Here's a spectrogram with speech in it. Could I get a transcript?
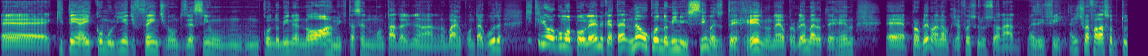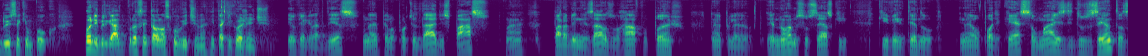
é, que tem aí como linha de frente, vamos dizer assim, um, um condomínio enorme que está sendo montado ali na, no bairro Ponta Aguda, que criou alguma polêmica até, não o condomínio em si, mas o terreno, né? O problema era o terreno. É, problema não, que já foi solucionado. Mas enfim, a gente vai falar sobre tudo isso aqui um pouco. Rony, obrigado por aceitar o nosso convite, né? E estar tá aqui com a gente. Eu que agradeço, né, pela oportunidade, espaço, né? Parabenizá-los, o Rafa, o Pancho, né, pelo enorme sucesso que, que vem tendo né, o podcast, são mais de 200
